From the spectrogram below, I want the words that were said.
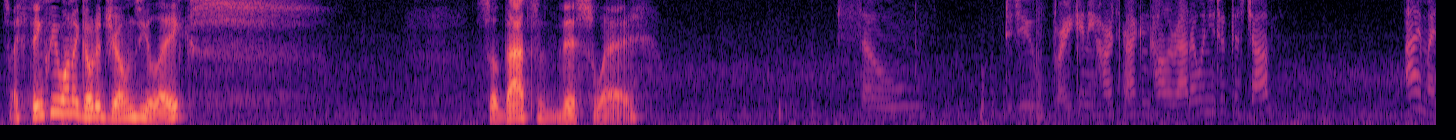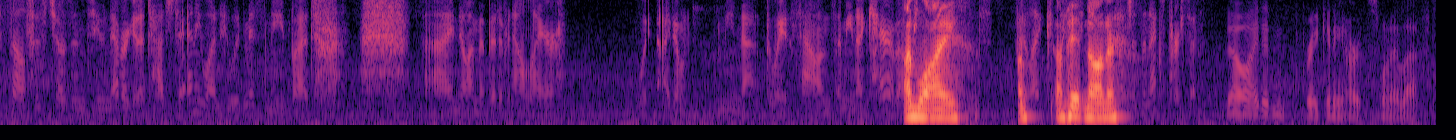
So I think we want to go to Jonesy Lakes. So that's this way. So, did you break any hearts back in Colorado when you took this job? I myself have chosen to never get attached to anyone who would miss me, but I know I'm a bit of an outlier. I don't mean that the way it sounds. I mean, I care about I'm lying. I'm- like I'm hitting on her. as much as the next person. No, I didn't break any hearts when I left.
